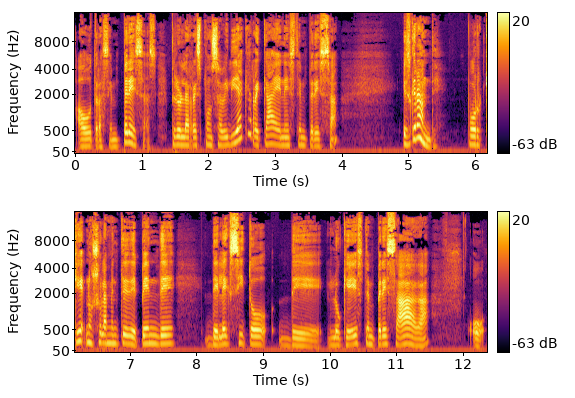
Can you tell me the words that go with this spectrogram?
a otras empresas, pero la responsabilidad que recae en esta empresa es grande, porque no solamente depende del éxito de lo que esta empresa haga, o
